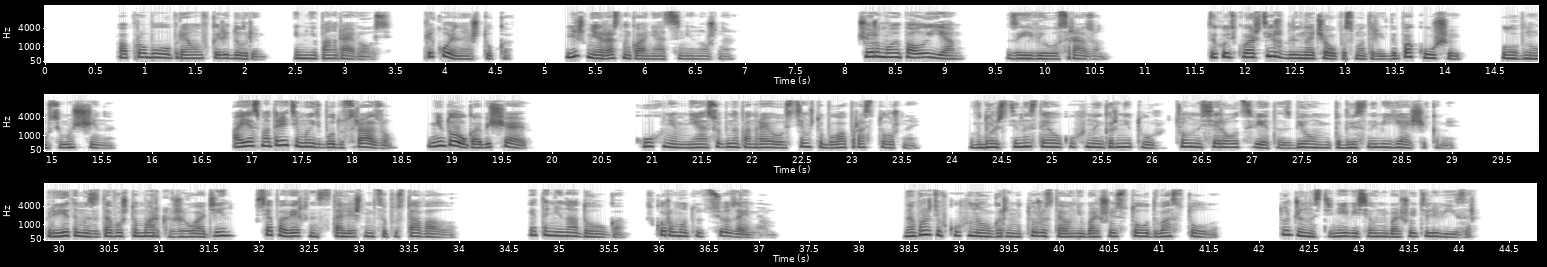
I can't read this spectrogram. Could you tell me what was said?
Попробовал прямо в коридоре, и мне понравилось. Прикольная штука. Лишний раз наклоняться не нужно. Чур мой полы я, заявила сразу. Ты хоть квартиру для начала посмотри, да покушай, улыбнулся мужчина. А я смотреть и мыть буду сразу, Недолго, обещаю. Кухня мне особенно понравилась тем, что была просторной. Вдоль стены стоял кухонный гарнитур темно-серого цвета с белыми подвесными ящиками. При этом из-за того, что Марк жил один, вся поверхность столешницы пустовала. Это ненадолго. Скоро мы тут все займем. Напротив кухонного гарнитура стоял небольшой стол два стула. Тут же на стене висел небольшой телевизор.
